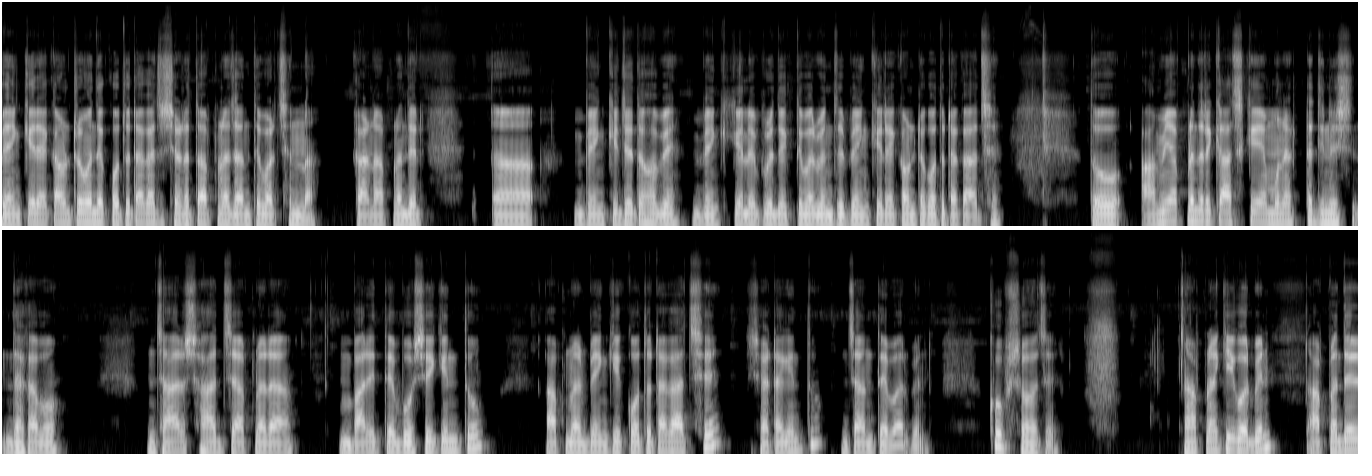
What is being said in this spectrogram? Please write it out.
ব্যাংকের অ্যাকাউন্টের মধ্যে কত টাকা আছে সেটা তো আপনারা জানতে পারছেন না। কারণ আপনাদের ব্যাংকে যেতে হবে। ব্যাংকে গেলে পুরো দেখতে পারবেন যে ব্যাংকের অ্যাকাউন্টে কত টাকা আছে। তো আমি আপনাদেরকে আজকে এমন একটা জিনিস দেখাবো, যার সাহায্যে আপনারা বাড়িতে বসে কিন্তু আপনার ব্যাংকে কত টাকা আছে সেটা কিন্তু জানতে পারবেন। খুব সহজে। আপনারা কী করবেন? আপনাদের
